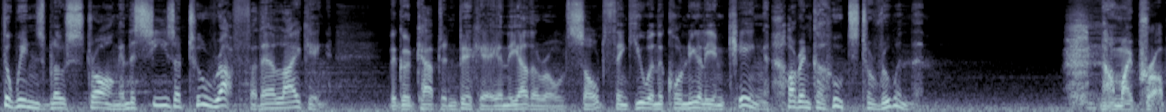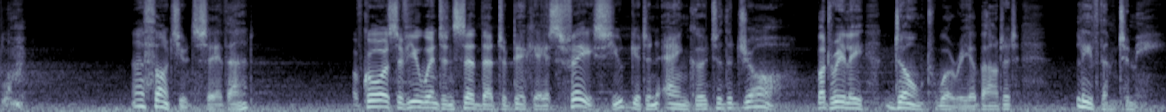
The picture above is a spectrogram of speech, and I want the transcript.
The winds blow strong, and the seas are too rough for their liking. The good Captain Bikke and the other old salt think you and the Cornelian King are in cahoots to ruin them. Not my problem. I thought you'd say that. Of course, if you went and said that to Bikke's face, you'd get an anchor to the jaw. But really, don't worry about it. Leave them to me.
